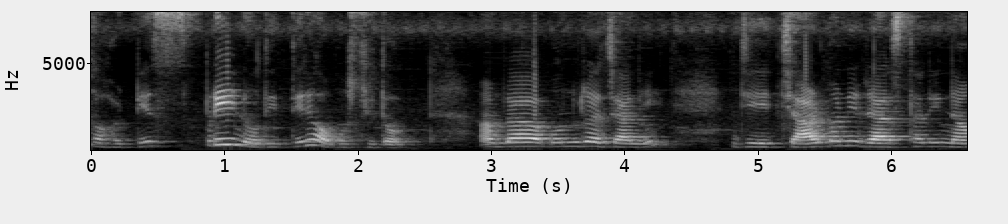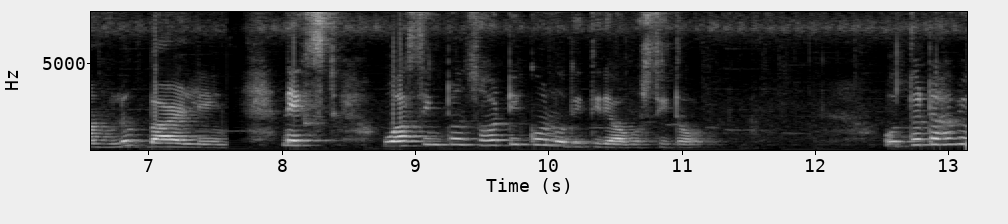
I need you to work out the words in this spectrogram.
শহরটি স্প্রি নদীর তীরে অবস্থিত। আমরা বন্ধুরা জানি যে জার্মানির রাজধানীর নাম হলো বার্লিন। নেক্সট ওয়াশিংটন শহরটি কোন নদীর তীরে অবস্থিত? উত্তরটা হবে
